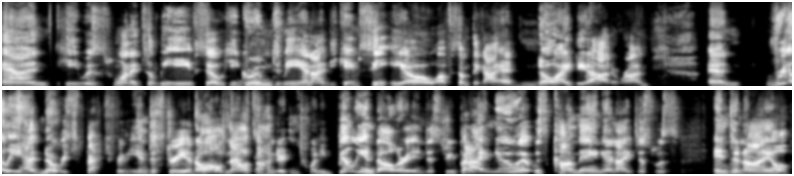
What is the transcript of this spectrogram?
and he was wanted to leave. So he groomed me, and I became CEO of something I had no idea how to run, and really had no respect for the industry at all. Now it's a $120 billion industry, but I knew it was coming, and I just was in denial.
